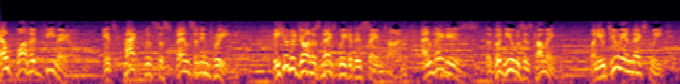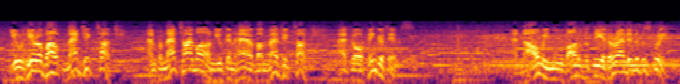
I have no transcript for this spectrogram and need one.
Help Wanted Female. It's packed with suspense and intrigue. Be sure to join us next week at this same time. And ladies, the good news is coming. When you tune in next week, you'll hear about Magic Touch. And from that time on, you can have a magic touch at your fingertips. And now we move out of the theater and into the street.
